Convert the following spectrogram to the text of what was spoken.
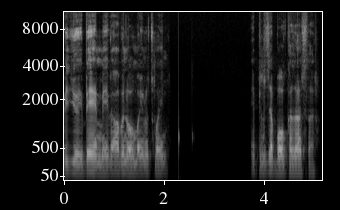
videoyu beğenmeyi ve abone olmayı unutmayın. Hepinize bol kazançlar.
